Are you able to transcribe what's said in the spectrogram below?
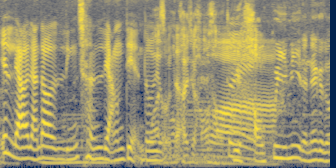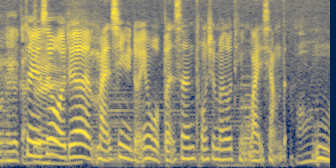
一聊聊到凌晨两点都有的，对，好闺蜜的那个东那个感觉。对，所以我觉得蛮幸运的，因为我本身同学们都挺外向的。嗯，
